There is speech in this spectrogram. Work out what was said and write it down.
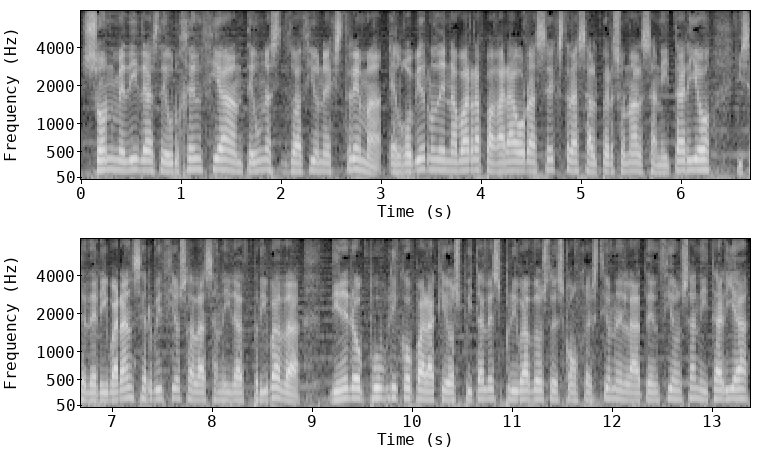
Son medidas de urgencia ante una situación extrema. El Gobierno de Navarra pagará horas extras al personal sanitario y se derivarán servicios a la sanidad privada, dinero público para que hospitales privados descongestionen la atención sanitaria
